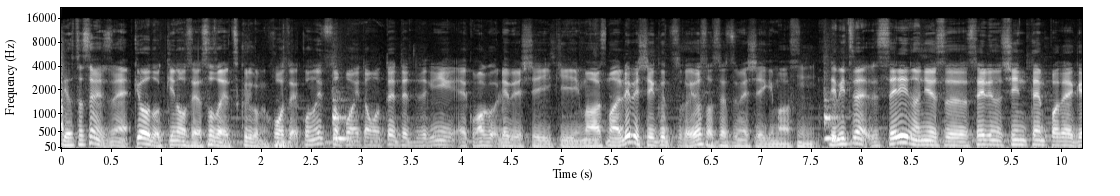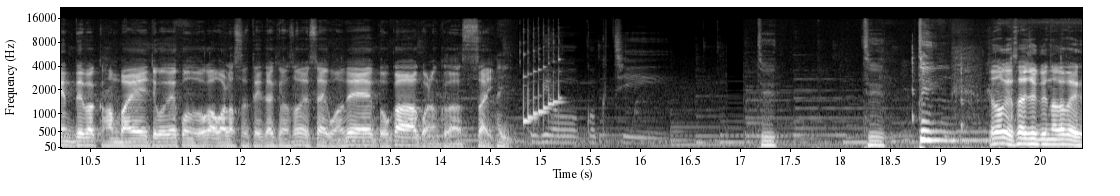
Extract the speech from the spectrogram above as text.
で2つ目にですね強度機能性素材作り込み構成この5つのポイントを持って徹底的に、えー細かくレビューしていきます。まあレビューしていくつか良さを説明していきます、で3つ目セリーのニュースセリーの新店舗で限定バッグ販売ということでこの動画を終わらせていただきますので最後までどうかご覧ください、はい。5秒告知。というわけで最初級長財布、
